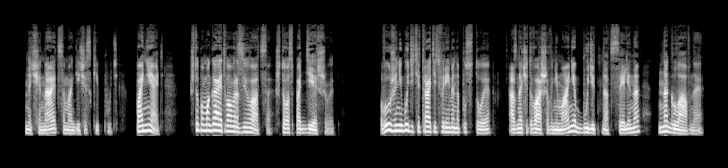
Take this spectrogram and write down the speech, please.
начинается магический путь. Понять, что помогает вам развиваться, что вас поддерживает. Вы уже не будете тратить время на пустое, а значит, ваше внимание будет нацелено на главное.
